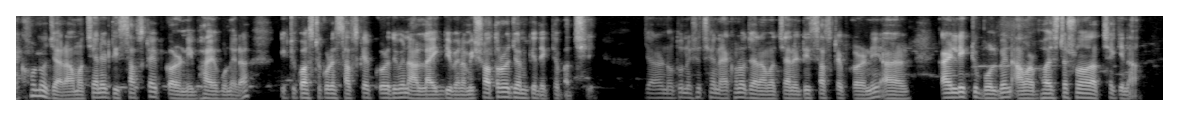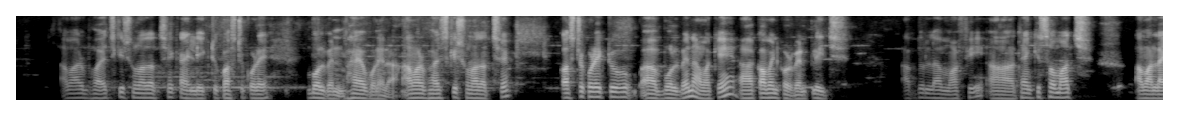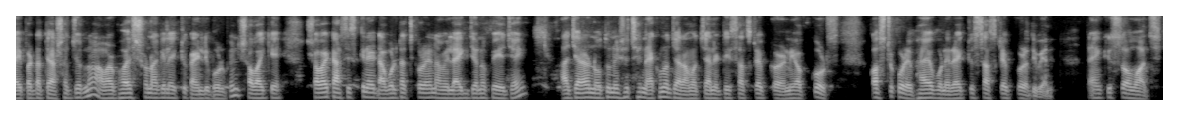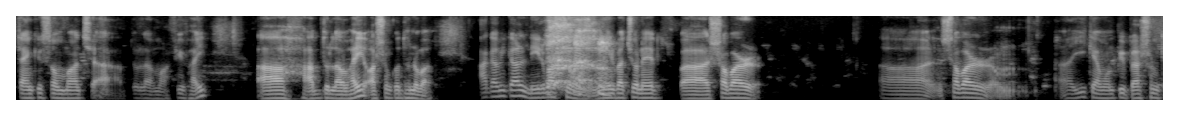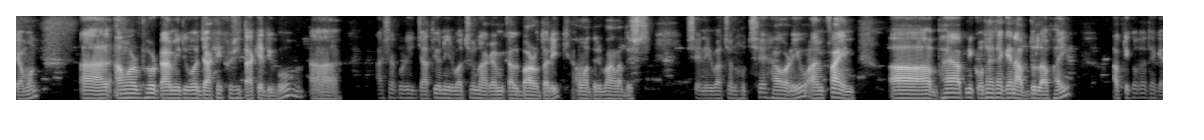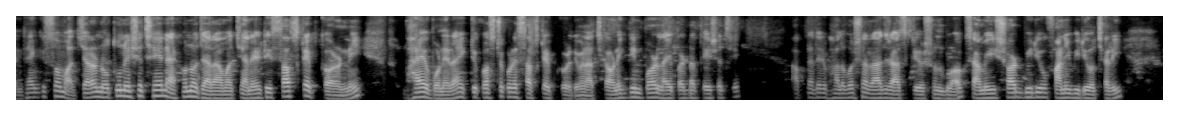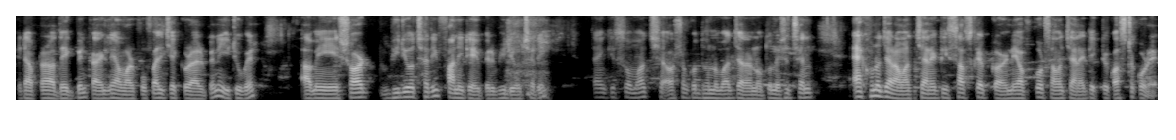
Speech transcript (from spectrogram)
এখনও যারা আমার চ্যানেলটি সাবস্ক্রাইব করেনি ভাই বোনেরা, একটু কষ্ট করে সাবস্ক্রাইব করে দিবেন আর লাইক দিবেন। আমি ১৭ জনকে দেখতে পাচ্ছি। যারা নতুন এসেছেন এখনও যারা আমার চ্যানেলটি সাবস্ক্রাইব করেনি আর কাইন্ডলি একটু বলবেন আমার ভয়েসটা শোনা যাচ্ছে কিনা? আমার ভয়েস কি শোনা যাচ্ছে? কাইন্ডলি একটু কষ্ট করে বলবেন ভাই বোনেরা। আমার ভয়েস কি শোনা যাচ্ছে? কষ্ট করে একটু বলবেন আমাকে কমেন্ট করবেন please. Abdullah Mafi thank you so much আমার লাইভ আড্ডাতে আসার জন্য। আমার ভয়েস শোনা গেলে একটু কাইন্ডলি বলবেন। সবাইকে সবাই টাচ স্ক্রিনে ডাবল টাচ করেন আমি লাইক যেন পেয়ে যাই। আর যারা নতুন এসেছেন এখনও যারা আমার চ্যানেলটি সাবস্ক্রাইব করেননি অফ কোর্স কষ্ট করে ভাই বোনেরা একটু সাবস্ক্রাইব করে দিবেন। Thank you so much, thank you so much Abdullah Mafi ভাই। আব্দুল্লাহ ভাই অসংখ্য ধন্যবাদ। আগামীকাল নির্বাচন, নির্বাচনের সবার সবার ই কেমন প্রিপারেশন কেমন? আর আমার ভোট আমি দিব যাকে খুশি তাকে দিব। আশা করি জাতীয় নির্বাচন আগামীকাল ১২ তারিখ আমাদের বাংলাদেশ সে নির্বাচন হচ্ছে। How are you? I am fine. Uh ভাইয়া আপনি কোথায় থাকেন? আব্দুল্লাহ ভাই। আপনি কোথায় থাকেন? Thank you so much. যারা নতুন এসেছেন, এখনও যারা আমার চ্যানেলটি সাবস্ক্রাইব করেননি, ভাই বোনেরা একটু কষ্ট করে সাবস্ক্রাইব করে দিবেন। আজকে অনেকদিন পর লাইভ আড্ডাতে এসেছি। আপনাদের ভালোবাসার রাজ, রাজ ক্রিয়েশন ব্লগস। আমি শর্ট ভিডিও, ফানি ভিডিও ছাড়ি। এটা আপনারা দেখবেন কাইন্ডলি আমার প্রোফাইল চেক করে আসবেন ইউটিউবের আমি শর্ট ভিডিও ছাড়ি, ফানি টাইপের ভিডিও ছাড়ি। Thank you so much. অসংখ্য ধন্যবাদ যারা নতুন এসেছেন। এখনও যারা আমার চ্যানেলটি সাবস্ক্রাইব করেনি, অফকোর্স আমার চ্যানেলটি একটু কষ্ট করে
